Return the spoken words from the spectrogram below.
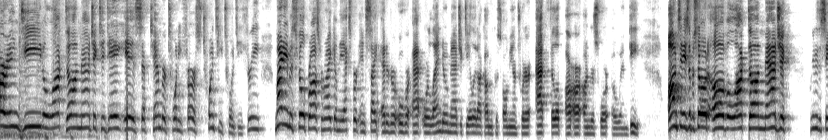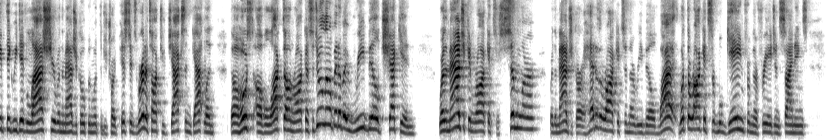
Are indeed locked on magic. Today is September 21st, 2023. My name is Philip Rossman Reich. I'm the expert and site editor over at OrlandoMagicDaily.com. You can follow me on Twitter at PhilipRR underscore OMD. On today's episode of Locked On Magic, we're going to do the same thing we did last year when the Magic opened with the Detroit Pistons. We're going to talk to Jackson Gatlin, the host of Locked On Rockets, to do a little bit of a rebuild check in where the Magic and Rockets are similar where the Magic are ahead of the Rockets in their rebuild, why what the Rockets will gain from their free agent signings,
